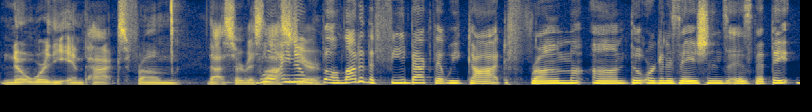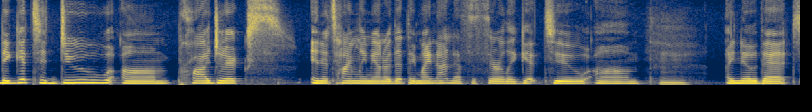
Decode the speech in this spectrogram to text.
noteworthy impacts from that service well, last I know year? A lot of the feedback that we got from um, the organizations is that they, they get to do um, projects in a timely manner that they might not necessarily get to. Um, hmm. I know that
